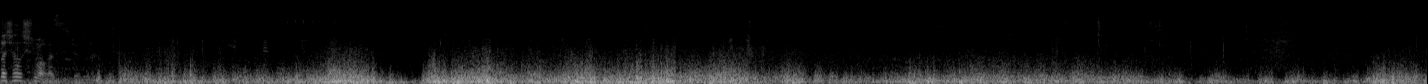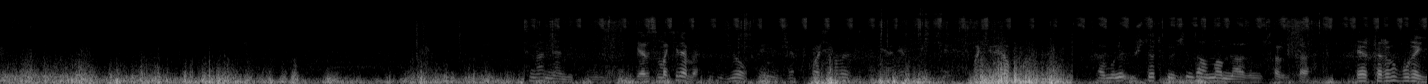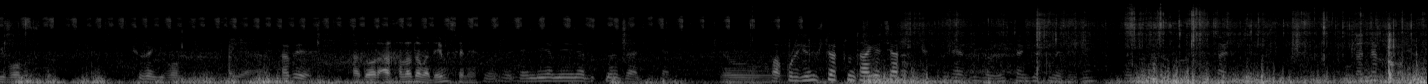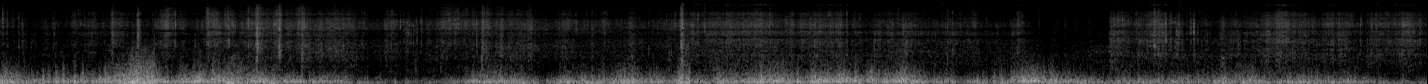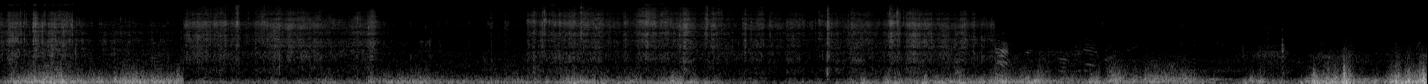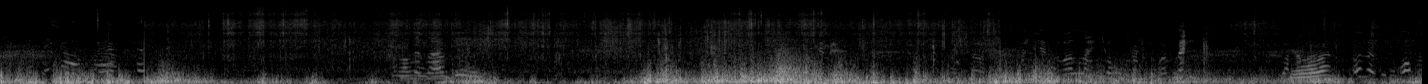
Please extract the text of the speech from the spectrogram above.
bunda. Sinan yendik bunları. Yarısı makine mi? Yok değil. Hep başlamayız biz yani. Hep şey, makine yapmıyoruz. Ben bunu 3-4 gün içinde almam lazım bu sarımsağı. Her tarafı buraya gibi olur. Şuraya gibi olur. Tabii. Ha doğru arkada da var değil mi senin? 50 yemeğine bitmez belki. Yani. Yo. Bak buraya 3-4 gün daha geçer. Sen götürmedin. Bundan ne mi? Ne var lan? Koptu.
